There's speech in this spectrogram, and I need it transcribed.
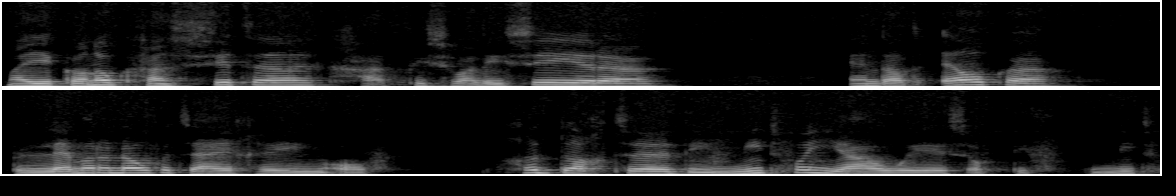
maar je kan ook gaan zitten, gaan visualiseren. En dat elke belemmerende overtuiging of gedachte die niet van jou is, of die niet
